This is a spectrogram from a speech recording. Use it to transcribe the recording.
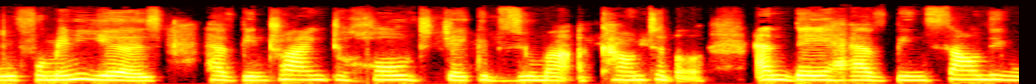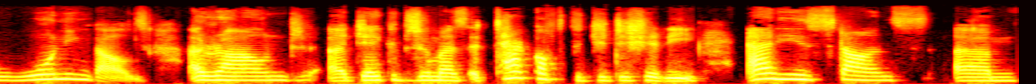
who for many years have been trying to hold Jacob Zuma accountable. And they have been sounding warning bells around uh, Jacob Zuma's attack of the judiciary and his stance, um,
